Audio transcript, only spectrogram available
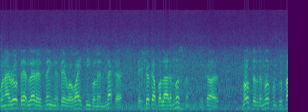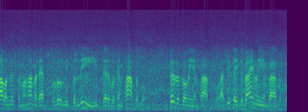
when I wrote that letter saying that there were white people in Mecca, it shook up a lot of Muslims because most of the Muslims who follow Mr. Muhammad absolutely believed that it was impossible, physically impossible. I should say divinely impossible,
